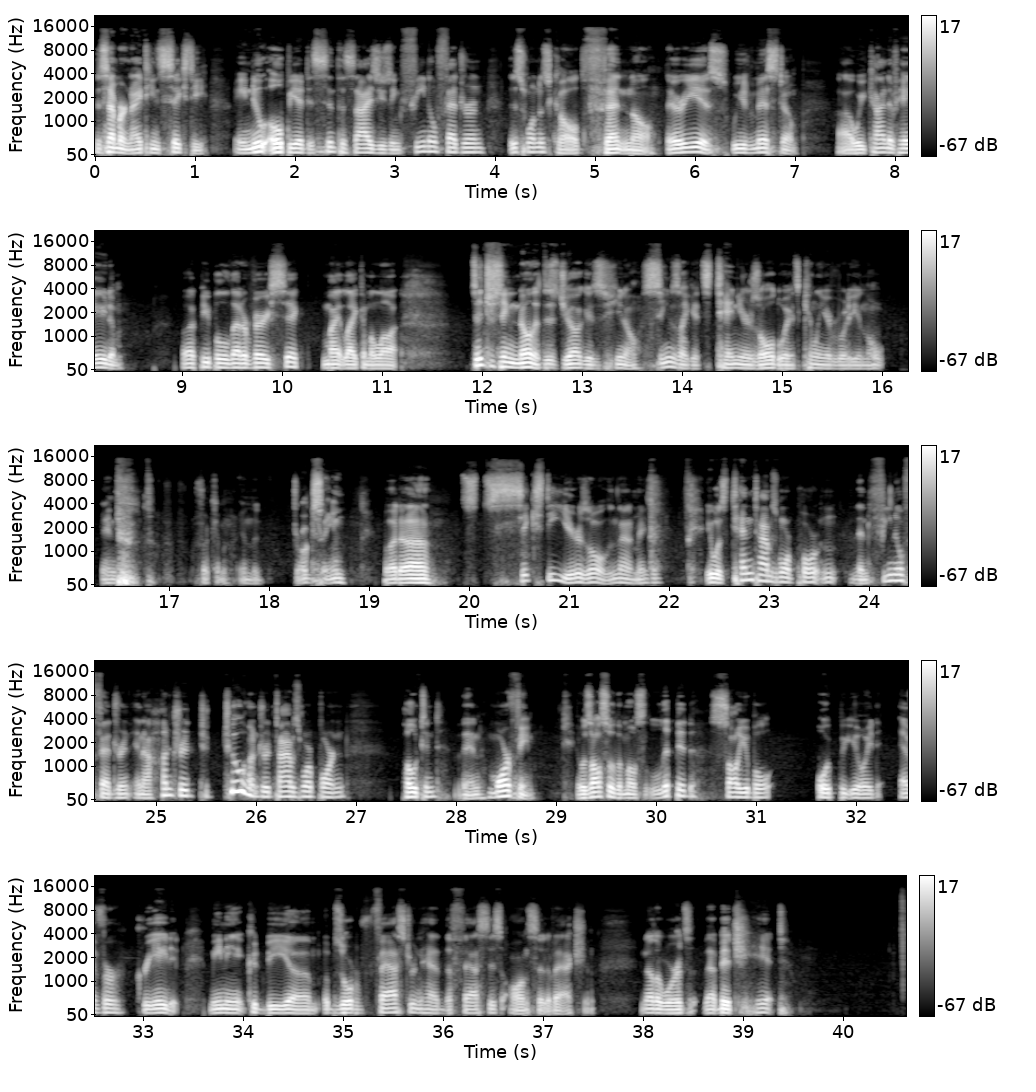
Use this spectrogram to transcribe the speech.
December 1960, a new opiate is synthesized using phenoperidine. This one is called fentanyl. There he is. We've missed him. Uh, we kind of hate him. But people that are very sick might like him a lot. It's interesting to know that this drug is, you know, seems like it's 10 years old the way it's killing everybody in the in fucking in the drug scene. But uh 60 years old. Isn't that amazing? It was 10 times more potent than phenoperidine and 100 to 200 times more potent potent than morphine. It was also the most lipid soluble opioid ever created, meaning it could be um, absorbed faster and had the fastest onset of action. In other words, that bitch hit.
